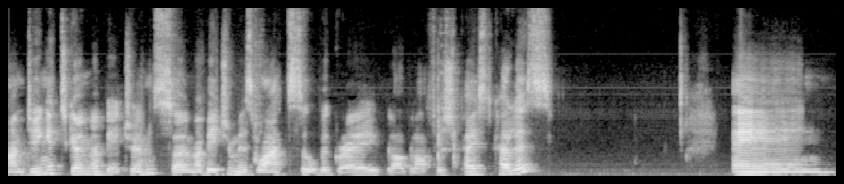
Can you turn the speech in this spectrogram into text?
I'm doing it to go in my bedroom. So my bedroom is white, silver, grey, blah, blah, fish paste colors. And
